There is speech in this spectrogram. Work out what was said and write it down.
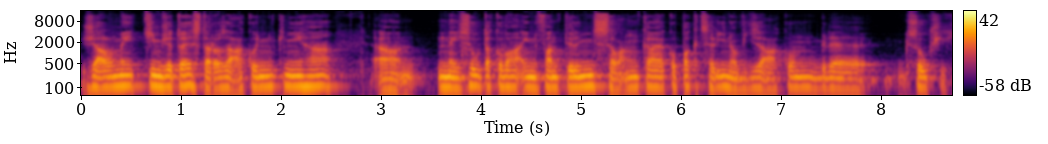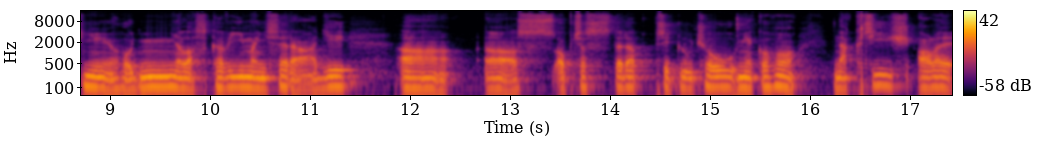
Žalmy tím, že to je starozákonní kniha, nejsou taková infantilní slanka jako pak celý nový zákon, kde jsou všichni hodní, laskaví, mají se rádi a, a občas teda přitlučou někoho na kříž, ale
